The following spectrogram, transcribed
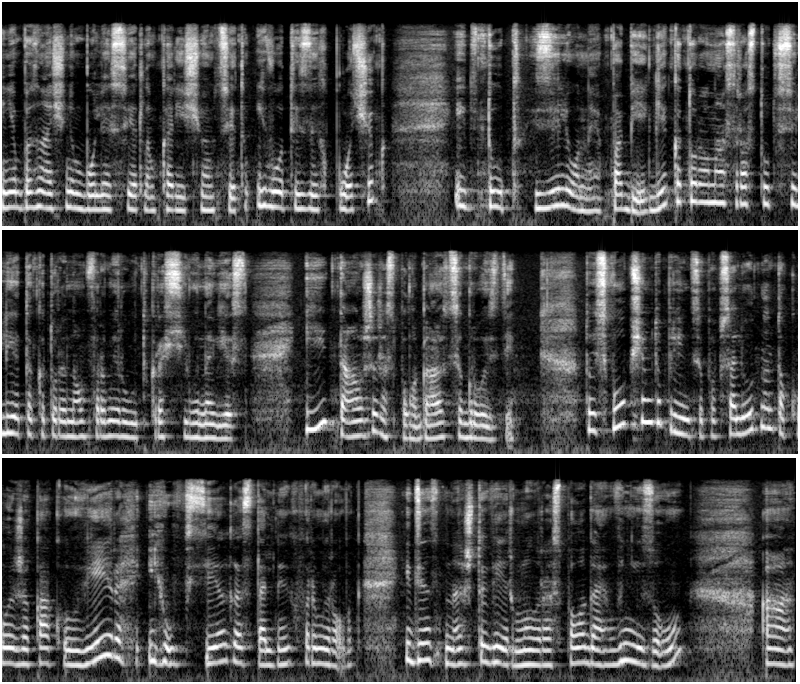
Они обозначены более светлым коричневым цветом. И вот из их почек идут зеленые побеги, которые у нас растут все лето, которые нам формируют красивый навес. И там же располагаются грозди. То есть, в общем-то, принцип абсолютно такой же, как и у веера и у всех остальных формировок. Единственное, что веер мы располагаем внизу, а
